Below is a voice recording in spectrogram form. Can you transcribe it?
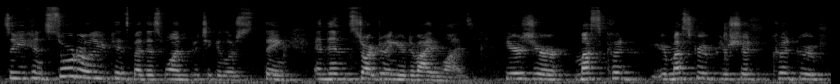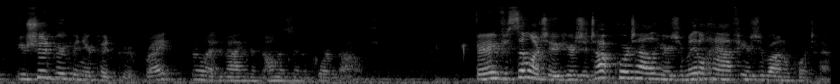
So you can sort all your kids by this one particular thing, and then start doing your dividing lines. Here's your must could your must group, your should could group, your should group, and your could group, right? Sort of like dividing them almost into quartiles. Very similar to here's your top quartile, here's your middle half, here's your bottom quartile.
